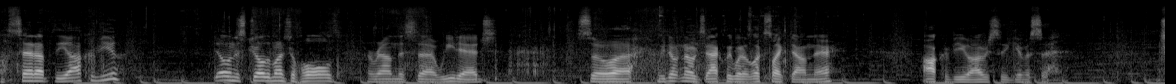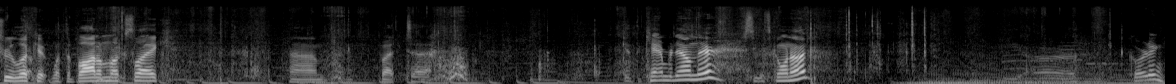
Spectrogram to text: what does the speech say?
I'll set up the AquaView. Dylan just drilled a bunch of holes around this uh, weed edge. So uh, we don't know exactly what it looks like down there. AquaView obviously give us a true look at what the bottom looks like. Um, but uh, get the camera down there, see what's going on. We are recording.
